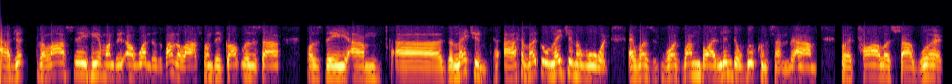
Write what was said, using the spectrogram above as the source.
Uh, just the last here, one, uh, one, one of the last ones they've got was uh, was the um, uh, the legend, uh, local legend award, and was was won by Linda Wilkinson um, for tireless uh, work,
